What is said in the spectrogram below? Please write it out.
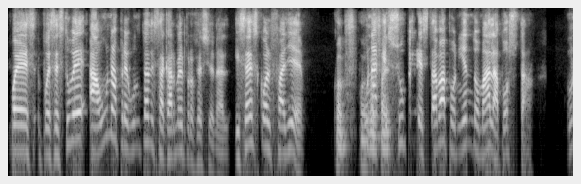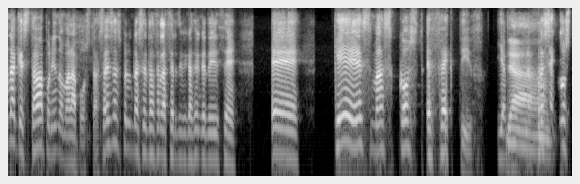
Pues, pues estuve a una pregunta de sacarme el profesional. ¿Y sabes cuál fallé? Una que supe que estaba poniendo mal aposta. Una que estaba poniendo mal aposta. ¿Sabes esas preguntas que te hace la certificación que te dice eh, ¿qué es más cost effective? Y a la frase cost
